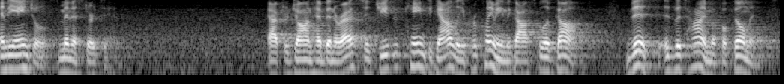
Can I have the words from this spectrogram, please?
and the angels ministered to him. After John had been arrested, Jesus came to Galilee proclaiming the gospel of God. This is the time of fulfillment.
